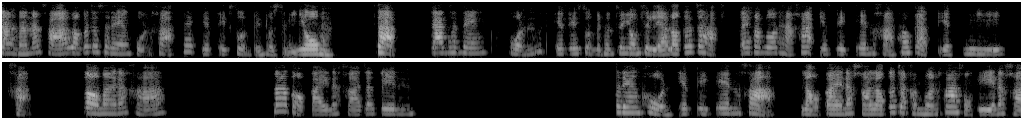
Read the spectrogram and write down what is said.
จากนั้นนะคะ เราก็จะแสดงผลค่ะให้ fx 0เป็นทศนิยม จากการแสดงผล fx 0เป็นทศนิยมเสร็จแล้ว เราก็จะไปคำนวณหาค่า fxn ค่ะ เท่ากับ fb ค่ะ ต่อมานะคะ หน้าต่อไปนะคะจะเป็น แสดงผล f(x(n) ค่ะเหล่าไปนะคะ เราก็จะคำนวณค่าของ a นะคะ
